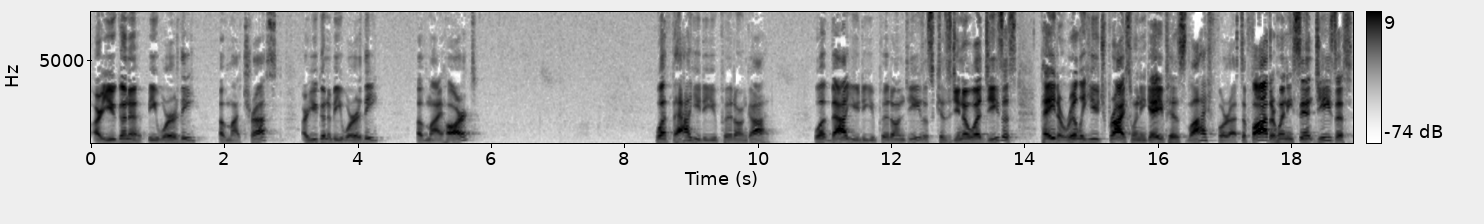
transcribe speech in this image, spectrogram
Are you going to be worthy of my trust? Are you going to be worthy of my heart? What value do you put on God? What value do you put on Jesus? Because you know what? Jesus paid a really huge price when he gave his life for us. The Father, when he sent Jesus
